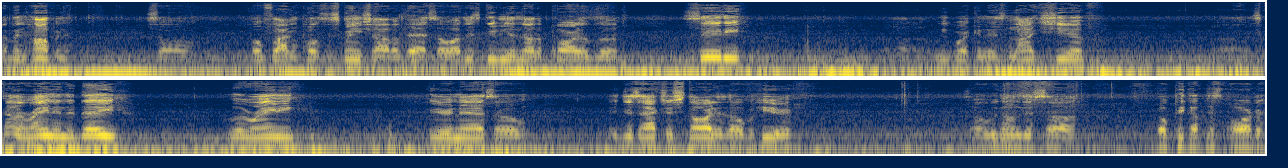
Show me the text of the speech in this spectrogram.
I've been humping it. So hopefully I can post a screenshot of that. So I'll just give you another part of the city. Uh, we working this night shift. Uh, it's kind of raining today a little rainy here and there so it just actually started over here so we're gonna just uh, go pick up this order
